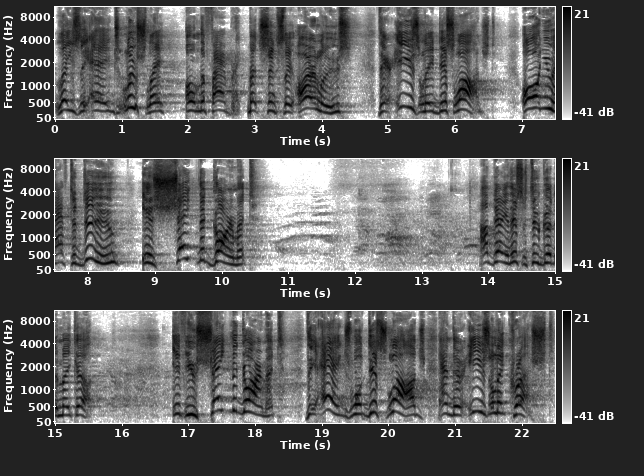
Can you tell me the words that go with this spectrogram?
lays the eggs loosely on the fabric. But since they are loose, they're easily dislodged. All you have to do is shake the garment. I'm telling you, this is too good to make up. If you shake the garment, the eggs will dislodge and they're easily crushed.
